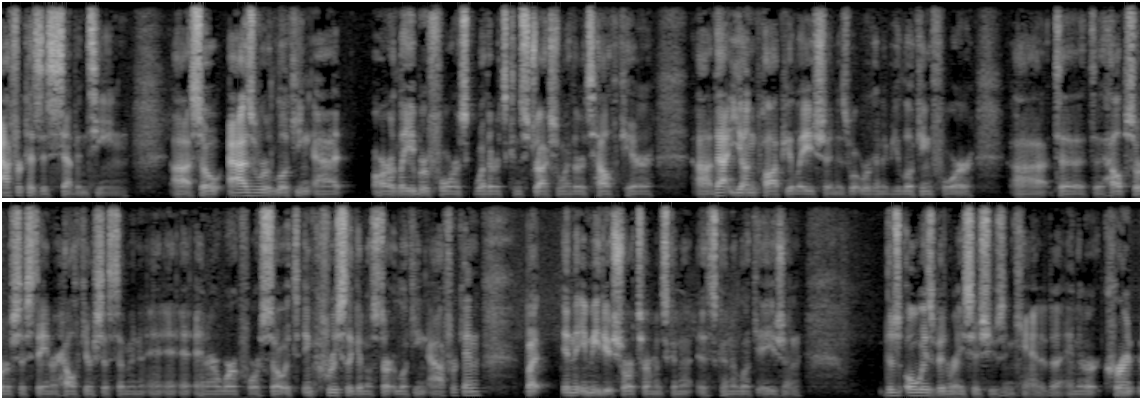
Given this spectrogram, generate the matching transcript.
Africa's is 17. Uh, so as we're looking at our labor force, whether it's construction, whether it's healthcare, uh, that young population is what we're going to be looking for uh, to, to help sort of sustain our healthcare system and, and, and our workforce. So it's increasingly going to start looking African, but in the immediate short term, it's going to it's going to look Asian there's always been race issues in Canada, and there are current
